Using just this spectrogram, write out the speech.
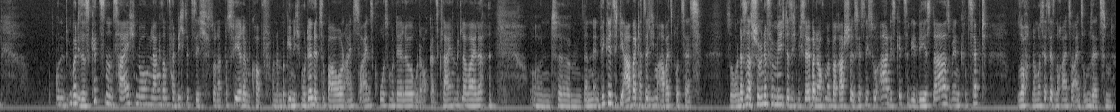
Und über diese Skizzen und Zeichnungen langsam verdichtet sich so eine Atmosphäre im Kopf. Und dann beginne ich Modelle zu bauen, eins zu eins große Modelle oder auch ganz kleine mittlerweile. Und ähm, dann entwickelt sich die Arbeit tatsächlich im Arbeitsprozess. So, und das ist das Schöne für mich, dass ich mich selber dann auch immer überrasche. Es ist jetzt nicht so, ah, die Skizze, die Idee ist da, so wie ein Konzept. So, dann muss ich das jetzt noch eins zu eins umsetzen.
